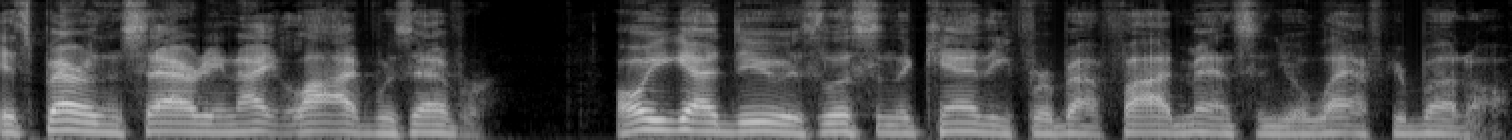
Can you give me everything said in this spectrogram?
It's better than Saturday Night Live was ever. All you got to do is listen to Kennedy for about five minutes and you'll laugh your butt off.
